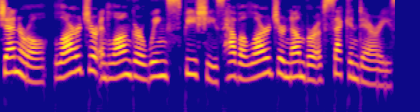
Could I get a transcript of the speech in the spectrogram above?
general, larger and longer wing species have a larger number of secondaries.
